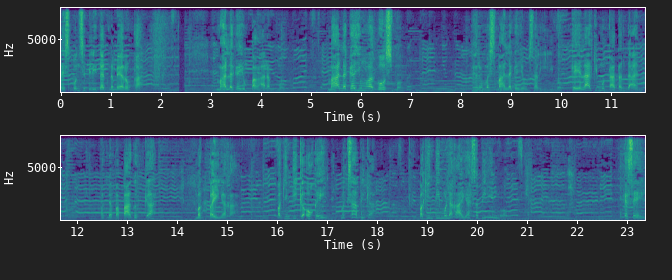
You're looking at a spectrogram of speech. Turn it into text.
responsibilidad na meron ka. Mahalaga yung pangarap mo. Mahalaga yung mga goals mo. Pero mas mahalaga yung sarili mo. Kaya lagi mo tatandaan, pag napapagod ka, magpahinga ka. Pag hindi ka okay, magsabi ka. Pag hindi mo na kaya, sabihin mo. Kasi,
